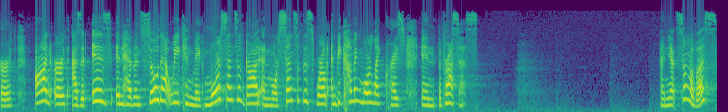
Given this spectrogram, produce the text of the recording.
earth, on earth as it is in heaven, so that we can make more sense of God and more sense of this world and becoming more like Christ in the process. And yet, some of us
